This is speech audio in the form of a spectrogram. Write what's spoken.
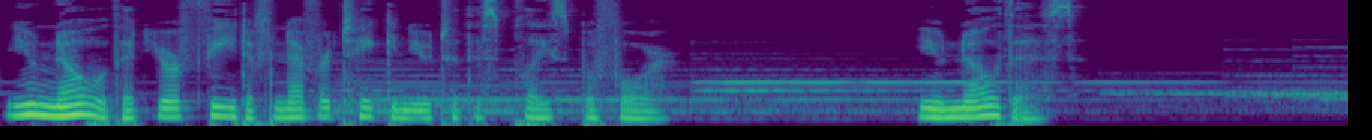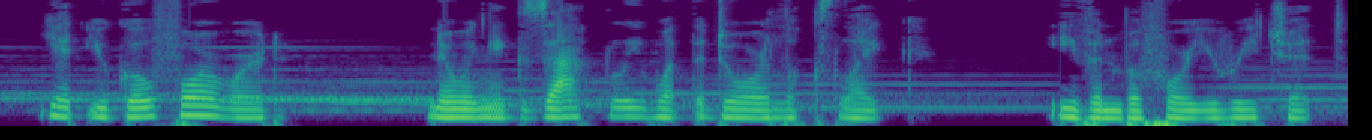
You know that your feet have never taken you to this place before. You know this. Yet you go forward knowing exactly what the door looks like even before you reach it.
